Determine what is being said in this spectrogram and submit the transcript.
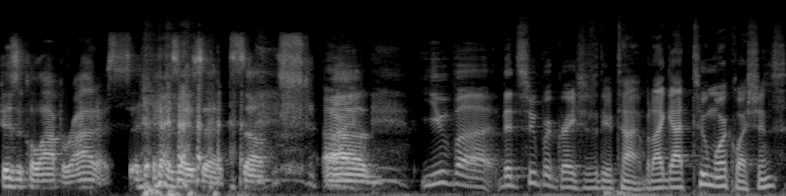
physical apparatus, as I said. So, um, You've uh, been super gracious with your time, but I got two more questions.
